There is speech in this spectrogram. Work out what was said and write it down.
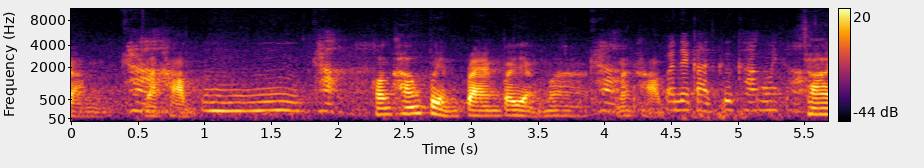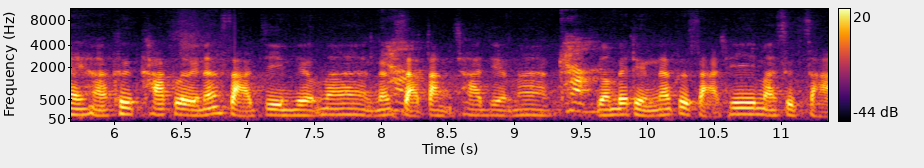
กันค่ะนะครับอืมค่ะ ค่อนข้างเปลี่ยนแปลงไปอย่างมากค่ะนะครับบรรยากาศคึกคักไหมคะ ใช่ฮะคือคักเลยนักศึกษาจีนเยอะมาก นักศึกษาต่างชาติเยอะมาก ค่ะรวมไปถึงนักศึกษาที่มาศึกษา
